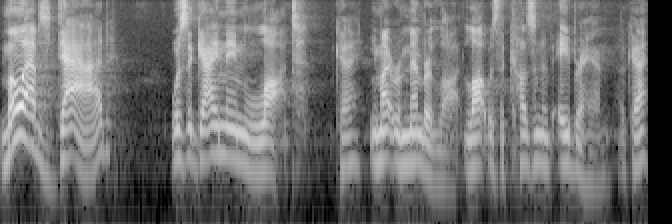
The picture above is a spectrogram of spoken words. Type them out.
Moab's dad was a guy named Lot. Okay? You might remember Lot. Lot was the cousin of Abraham, okay?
